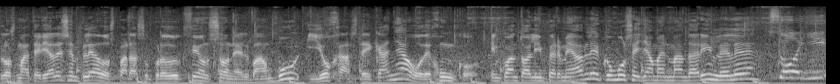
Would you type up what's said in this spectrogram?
Los materiales empleados para su producción son el bambú y hojas de caña o de junco. En cuanto al impermeable, ¿cómo se llama en mandarín, Lele? Soy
